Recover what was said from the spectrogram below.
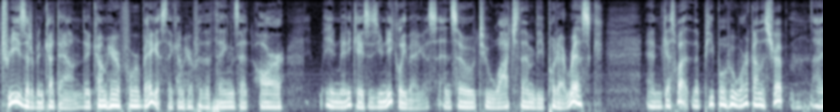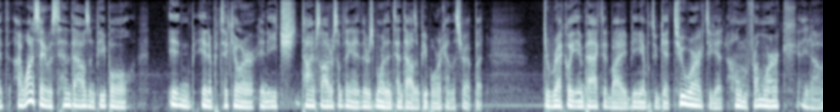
trees that have been cut down. They come here for Vegas. They come here for the things that are, in many cases, uniquely Vegas. And so to watch them be put at risk, and guess what? The people who work on the strip, I, I want to say it was 10,000 people in in a particular in each time slot or something there's more than 10,000 people working on the strip but directly impacted by being able to get to work to get home from work you know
